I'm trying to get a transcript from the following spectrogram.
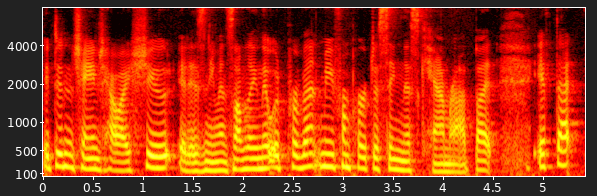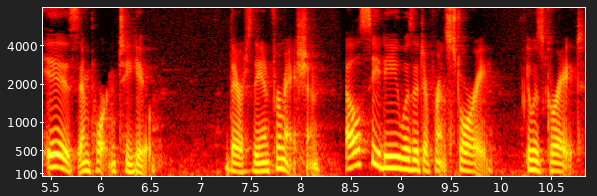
It didn't change how I shoot. It isn't even something that would prevent me from purchasing this camera. But if that is important to you, there's the information. LCD was a different story. It was great.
